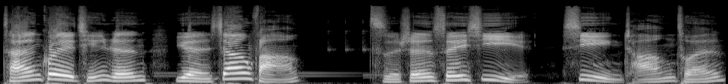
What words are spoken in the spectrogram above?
惭愧情人远相访，此生虽系幸长存。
